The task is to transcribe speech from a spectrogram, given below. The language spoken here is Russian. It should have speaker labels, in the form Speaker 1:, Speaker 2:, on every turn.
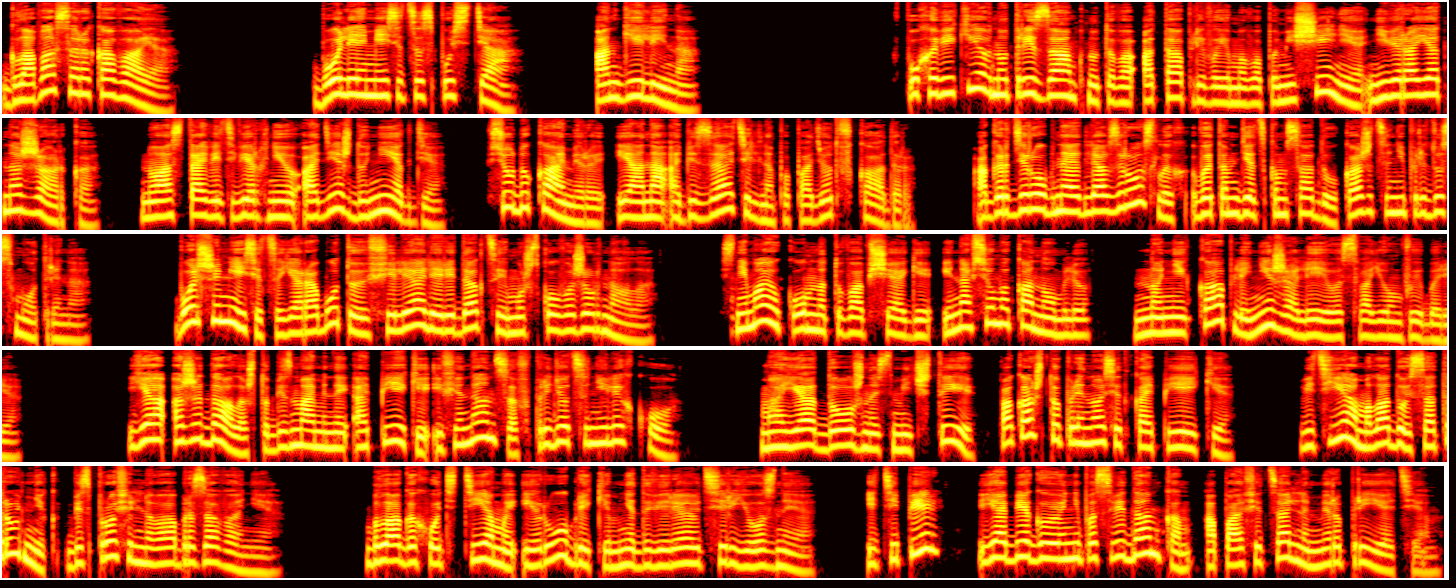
Speaker 1: Глава сороковая. Более месяца спустя. Ангелина. В пуховике внутри замкнутого отапливаемого помещения невероятно жарко, но оставить верхнюю одежду негде. Всюду камеры, и она обязательно попадет в кадр. А гардеробная для взрослых в этом детском саду, кажется, не предусмотрена. Больше месяца я работаю в филиале редакции мужского журнала. Снимаю комнату в общаге и на всем экономлю, но ни капли не жалею о своем выборе. Я ожидала, что без маминой опеки и финансов придется нелегко. Моя должность мечты пока что приносит копейки, ведь я молодой сотрудник без профильного образования. Благо, хоть темы и рубрики мне доверяют серьезные. И теперь я бегаю не по свиданкам, а по официальным мероприятиям.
